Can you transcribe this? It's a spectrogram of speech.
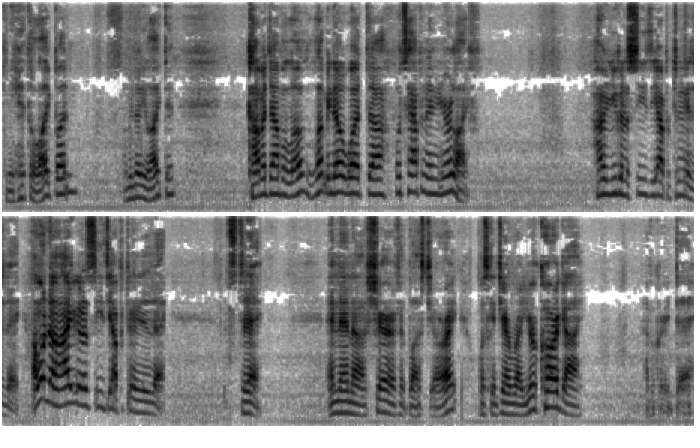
Can you hit the like button? Let me know you liked it. Comment down below. Let me know what uh, what's happening in your life. How are you going to seize the opportunity today? I want to know how you're going to seize the opportunity today. It's today. And then uh, share if it blessed you, all right? Once again, Jeremy, your car guy. Have a great day.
